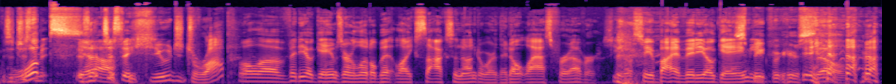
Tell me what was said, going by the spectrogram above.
Is, it just, Whoops. is Yeah. that just a huge drop? Well, uh, video games are a little bit like socks and underwear; they don't last forever. So, you know, so you buy a video game, you, for yourself.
